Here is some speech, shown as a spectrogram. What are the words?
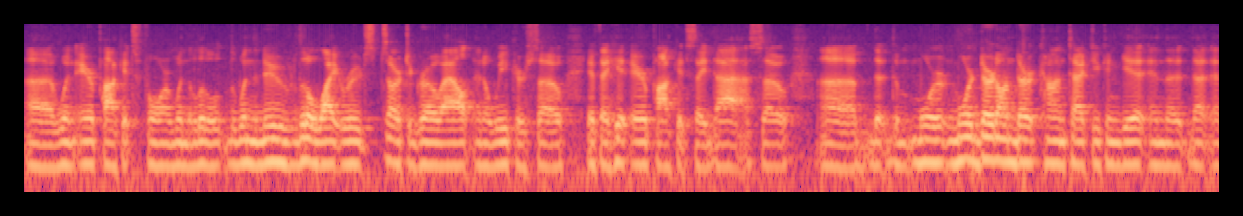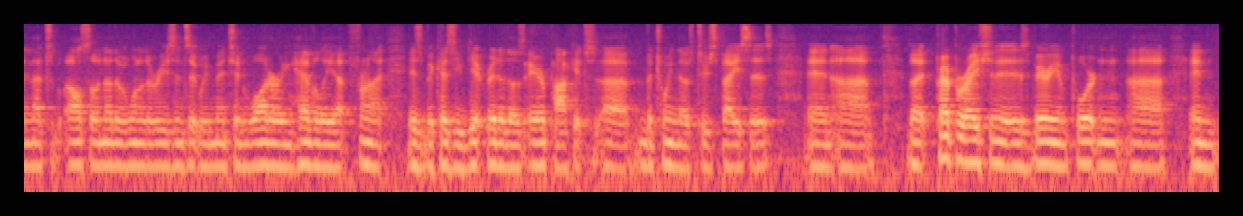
Uh, when air pockets form, when the little when the new little white roots start to grow out in a week or so, if they hit air pockets, they die. So uh, the, the more more dirt on dirt contact you can get, and the that and that's also another one of the reasons that we mentioned watering heavily up front is because you get rid of those air pockets uh, between those two spaces. And uh, but preparation is very important. Uh, and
